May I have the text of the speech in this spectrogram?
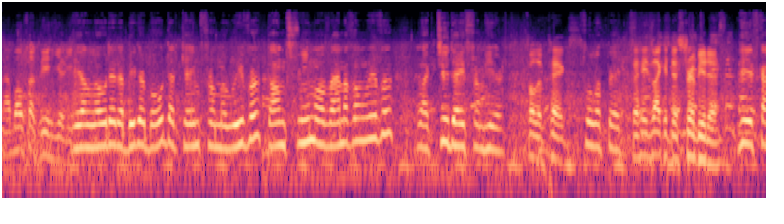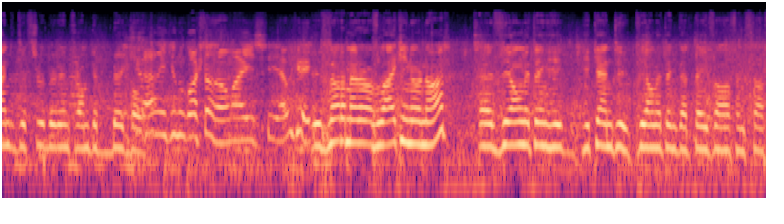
na balsa verde ali. He unloaded a bigger boat that came from a river downstream of Amazon River, like two days from here, Full of pigs. full of pigs. So he's like a distributor. He is kind of distributing from the big boat. A gente não gosta não, mas é o jeito. It's not a matter of liking or not. It's the only thing he, he can do, the only thing that pays off and stuff.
